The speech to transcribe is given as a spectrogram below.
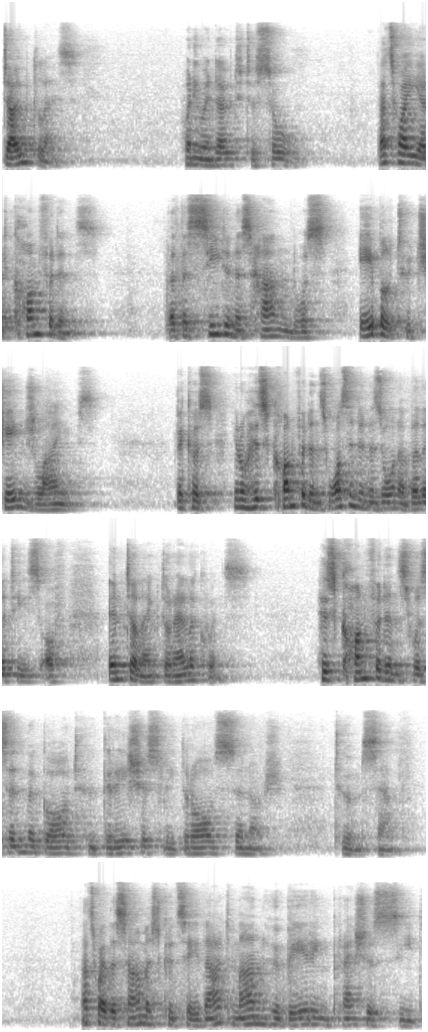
doubtless when he went out to sow. That's why he had confidence that the seed in his hand was able to change lives. Because, you know, his confidence wasn't in his own abilities of intellect or eloquence. His confidence was in the God who graciously draws sinners to himself. That's why the psalmist could say, That man who bearing precious seed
